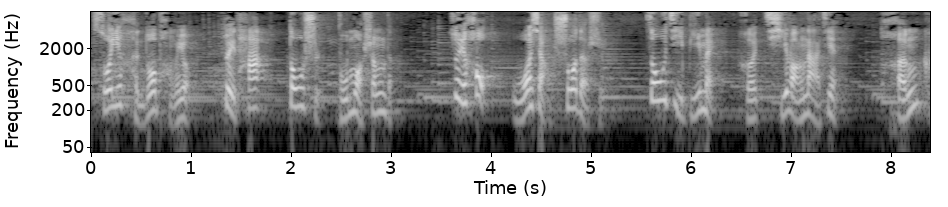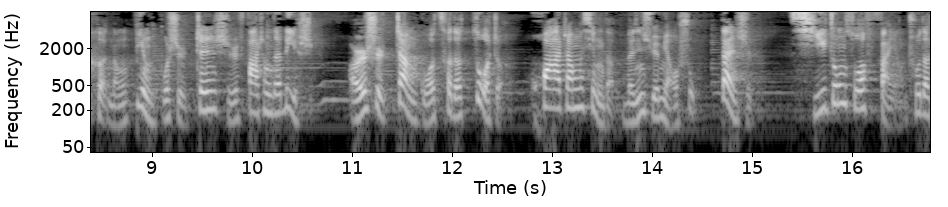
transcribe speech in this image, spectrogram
所以很多朋友对他都是不陌生的。最后，我想说的是，邹忌比美和齐王纳谏，很可能并不是真实发生的历史，而是《战国策》的作者夸张性的文学描述。但是，其中所反映出的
